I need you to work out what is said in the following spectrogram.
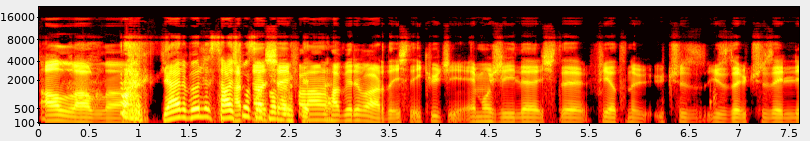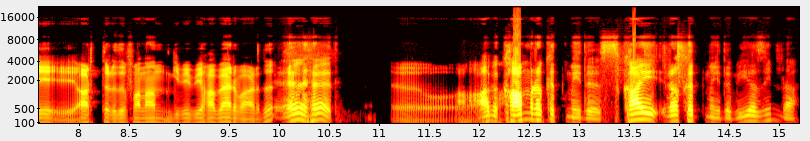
Allah Allah. Yani, böyle saçma Hatta sapan şey falan hareketler. haberi vardı, işte 2-3 emojiyle, işte, fiyatını 300 %350 arttırdı falan gibi bir haber vardı. Evet, evet. Eee, A abi o Kam Rocket mıydı, Sky Rocket mıydı? Bir yazayım da.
